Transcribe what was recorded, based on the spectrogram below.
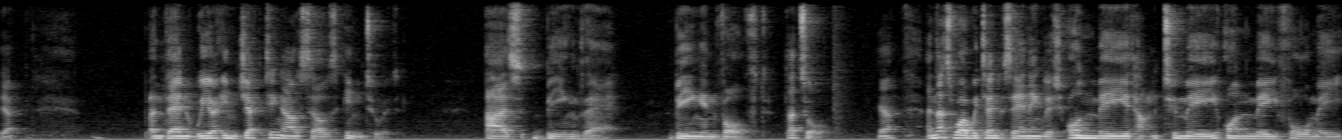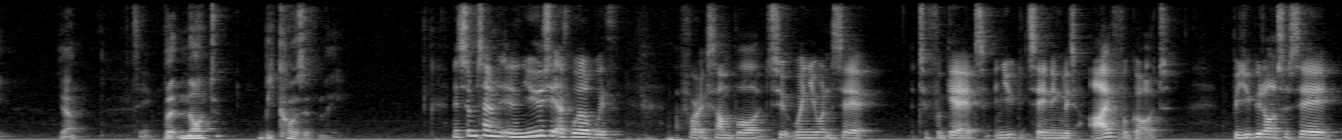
Yeah? And then we are injecting ourselves into it as being there, being involved. That's all. Yeah? And that's why we tend to say in English, on me, it happened to me, on me, for me. Yeah? See. But not because of me. And sometimes, and usually as well with, for example, to when you want to say to forget, and you could say in English, I forgot, but you could also say,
